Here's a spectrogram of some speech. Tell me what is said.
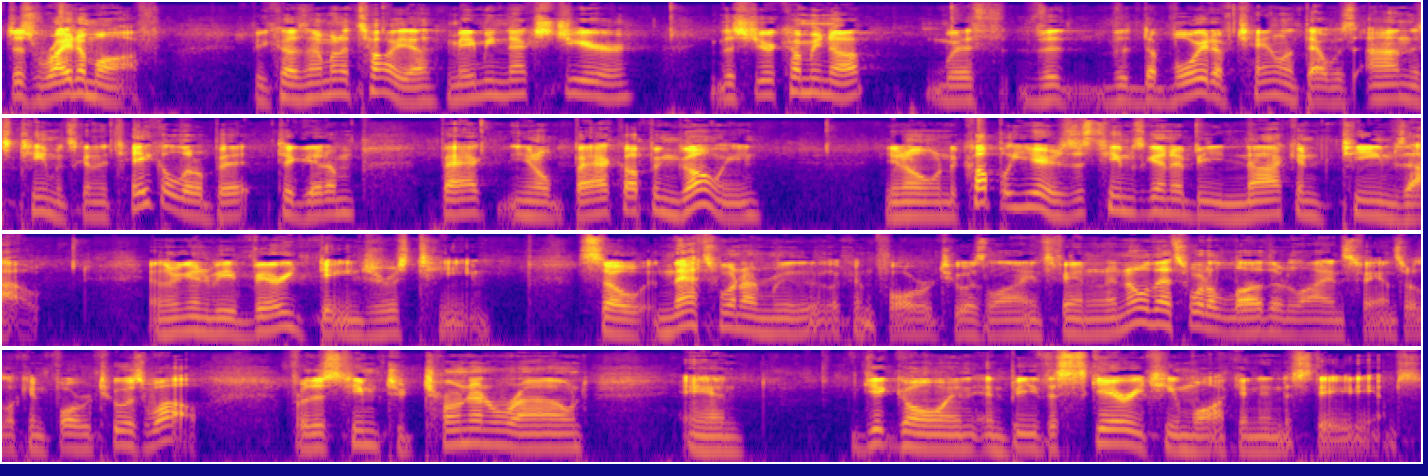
Just write them off, because I'm going to tell you, maybe next year, this year coming up, with the the devoid of talent that was on this team, it's going to take a little bit to get them back, you know, back up and going. You know, in a couple years, this team's going to be knocking teams out, and they're going to be a very dangerous team. So, and that's what I'm really looking forward to as a Lions fan. And I know that's what a lot of other Lions fans are looking forward to as well. For this team to turn it around and get going and be the scary team walking into stadiums.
